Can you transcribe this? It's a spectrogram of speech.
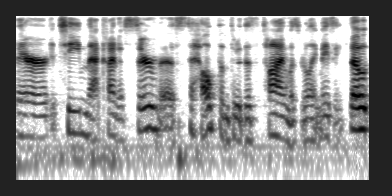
their team that kind of service to help them through this time was really amazing. So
